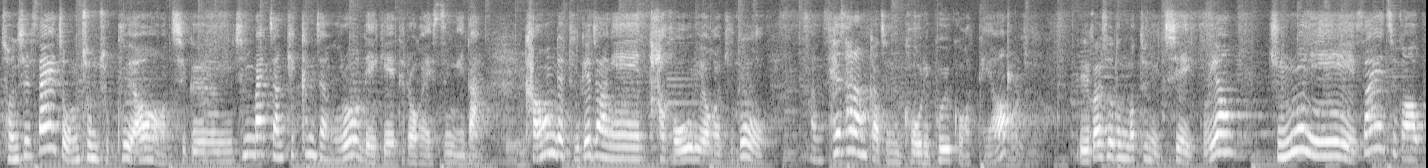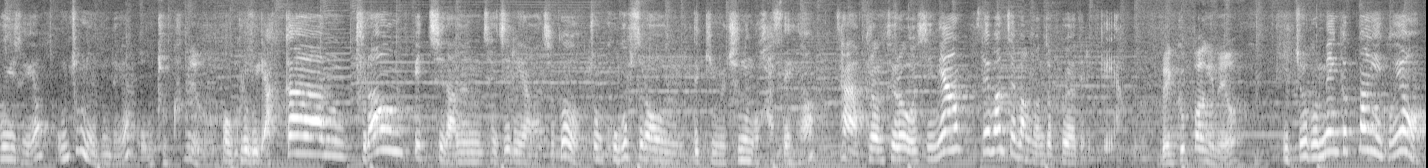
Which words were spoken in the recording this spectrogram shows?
전실 사이즈 엄청 좋고요. 지금 신발장 키 큰 장으로 4개 들어가 있습니다. 가운데 두 개 장이 다 거울이어가지고 한 세 사람까지는 거울이 보일 것 같아요. 일괄소등 버튼 위치해 있고요. 중문이 사이즈가 보이세요? 엄청 넓은데요? 엄청 크네요. 어, 그리고 약간 브라운 빛이 나는 재질이라가지고 좀 고급스러운 느낌을 주는 것 같아요. 자, 그럼 들어오시면 세 번째 방 먼저 보여드릴게요. 맨 끝방이네요. 이쪽은 맨 끝방이고요.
